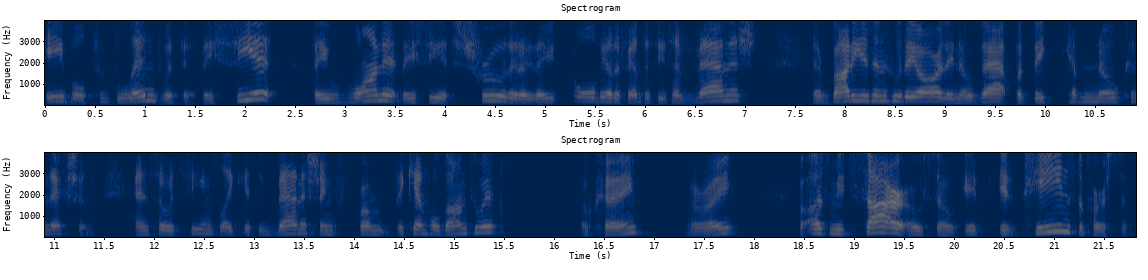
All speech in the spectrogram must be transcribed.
able to blend with it. They see it, they want it, they see it's true that they all the other fantasies have vanished. Their body isn't who they are, they know that, but they have no connection. And so it seems like it's vanishing from, they can't hold on to it. Okay, all right. But as mitzar also, it, it pains the person.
